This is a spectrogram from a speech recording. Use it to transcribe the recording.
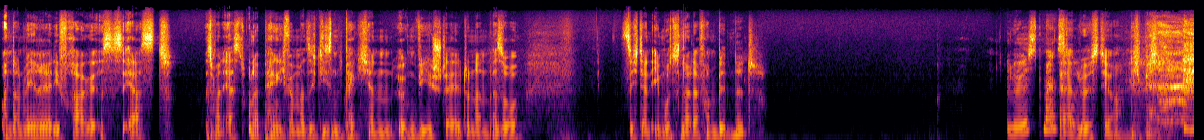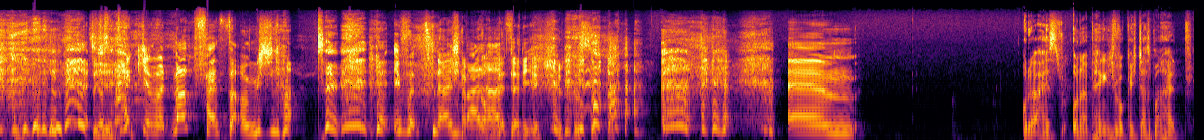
Und dann wäre ja die Frage, ist es erst, ist man erst unabhängig, wenn man sich diesen Päckchen irgendwie stellt und dann also sich dann emotional davon bindet? löst meinst du? Er löst ja, nicht mehr. das Päckchen wird noch fester umgeschnappt. Emotional ich habe noch Ballast. nicht Daddy. Ähm, Oder heißt unabhängig wirklich, dass man halt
